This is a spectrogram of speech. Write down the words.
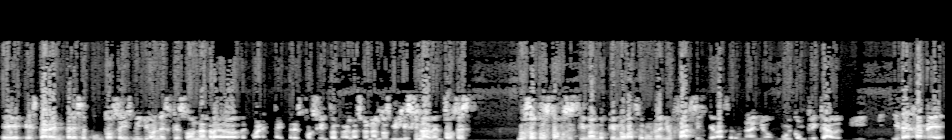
eh, estará en 13.6 millones, que son alrededor de 43% en relación al 2019. Entonces, nosotros estamos estimando que no va a ser un año fácil, que va a ser un año muy complicado. Y, déjame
